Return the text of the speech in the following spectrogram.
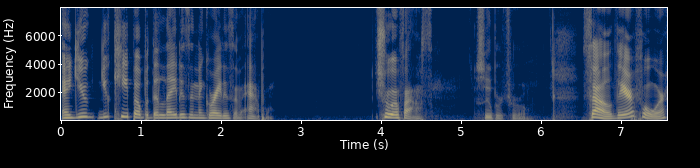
and you you keep up with the latest and the greatest of Apple. True or false? Super true. So therefore,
